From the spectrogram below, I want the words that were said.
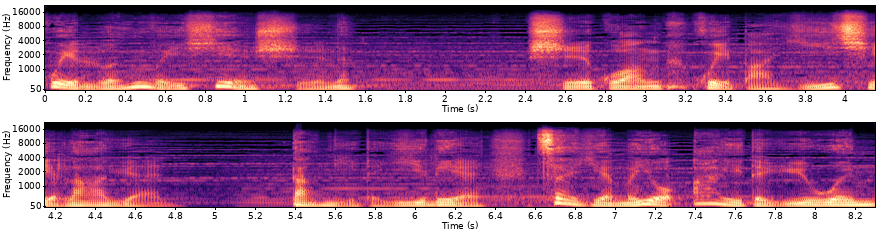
会沦为现实呢？时光会把一切拉远。当你的依恋再也没有爱的余温，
